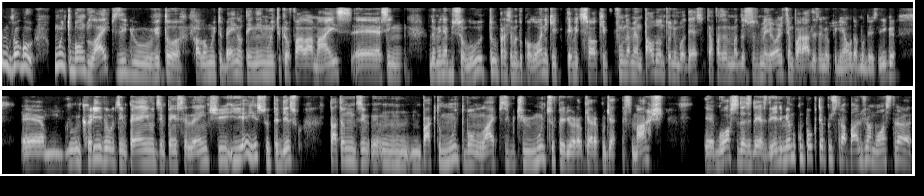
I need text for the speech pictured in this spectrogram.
um, jogo muito bom do Leipzig. O Vitor falou muito bem, não tem nem muito o que eu falar mais. É, assim, domínio absoluto para cima do Colônia, que teve só que fundamental do Antônio Modesto, que está fazendo uma das suas melhores temporadas, na minha opinião, da Bundesliga. É, incrível desempenho, desempenho excelente. E é isso, o Tedesco está tendo um, um, impacto muito bom no Leipzig, um time muito superior ao que era com o Jess Marsh é, gosto das ideias dele, mesmo com pouco tempo de trabalho já mostra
